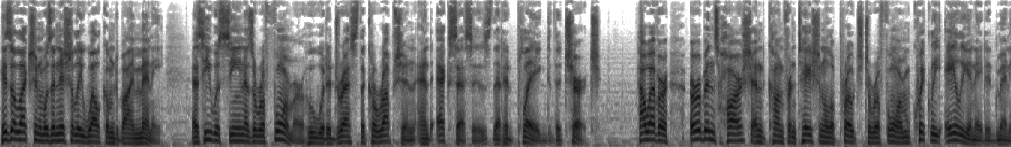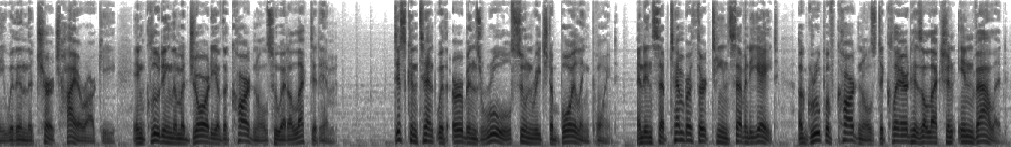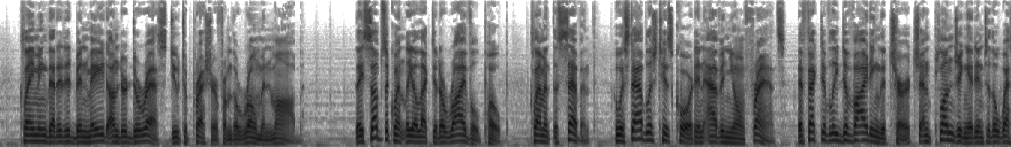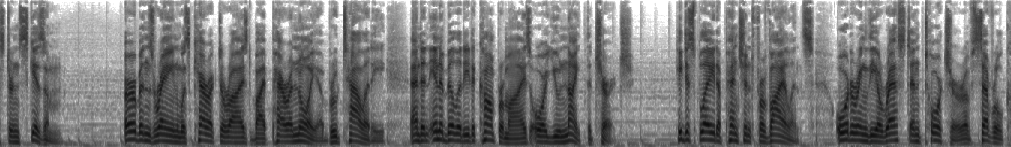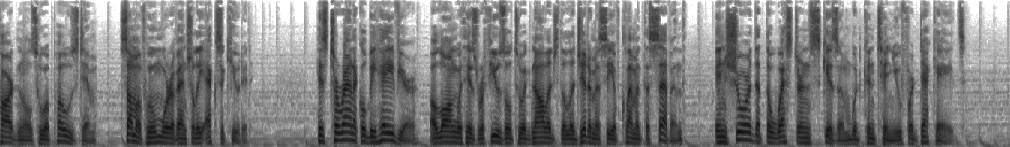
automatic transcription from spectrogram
His election was initially welcomed by many, as he was seen as a reformer who would address the corruption and excesses that had plagued the Church. However, Urban's harsh and confrontational approach to reform quickly alienated many within the church hierarchy, including the majority of the cardinals who had elected him. Discontent with Urban's rule soon reached a boiling point, and in September 1378, a group of cardinals declared his election invalid, claiming that it had been made under duress due to pressure from the Roman mob. They subsequently elected a rival pope, Clement VII, who established his court in Avignon, France, effectively dividing the church and plunging it into the Western Schism. Urban's reign was characterized by paranoia, brutality, and an inability to compromise or unite the church. He displayed a penchant for violence, ordering the arrest and torture of several cardinals who opposed him, some of whom were eventually executed. His tyrannical behavior, along with his refusal to acknowledge the legitimacy of Clement VII, ensured that the Western Schism would continue for decades.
